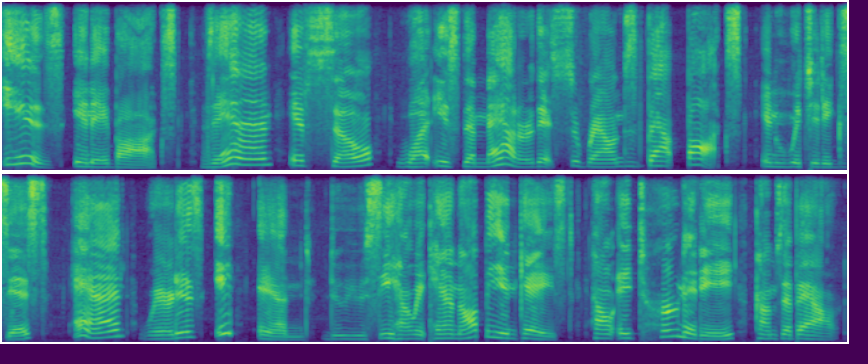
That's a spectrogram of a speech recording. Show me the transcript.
is in a box. Then, if so, what is the matter that surrounds that box in which it exists, and where does it end? Do you see how it cannot be encased? How eternity comes about?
